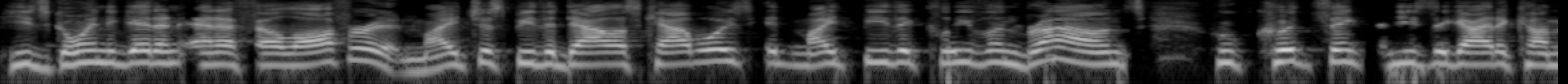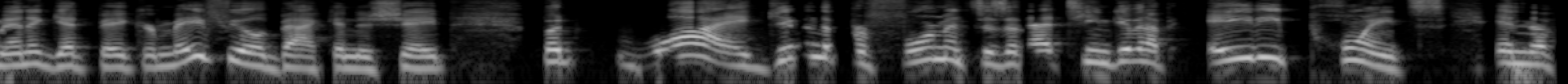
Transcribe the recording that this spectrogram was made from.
he's going to get an NFL offer. It might just be the Dallas Cowboys. It might be the Cleveland Browns, who could think that he's the guy to come in and get Baker Mayfield back into shape. But why, given the performances of that team, giving up 80 points in the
